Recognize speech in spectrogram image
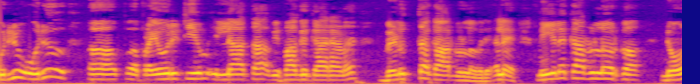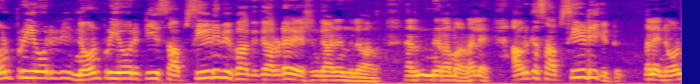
ഒരു ഒരു പ്രയോറിറ്റിയും ഇല്ലാത്ത വിഭാഗക്കാരാണ് വെളുത്ത കാർഡുള്ളവർ അല്ലെ? നീല കാർഡുള്ളവർക്കോ? Non priority non priority subsidy വിഭാഗക്കാരുടെ റേഷൻ കാർഡ് എന്നുള്ളതാണ് നിറമാണ് അല്ലേ? അവർക്ക് സബ്സിഡി കിട്ടും അല്ലെ? നോൺ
